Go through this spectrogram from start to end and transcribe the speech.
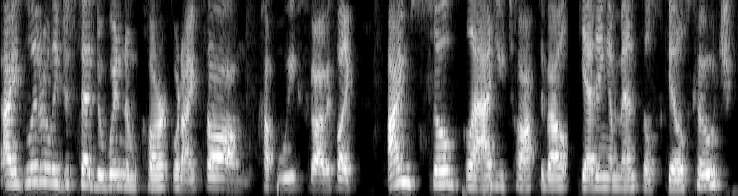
I literally just said to Wyndham Clark when I saw him a couple weeks ago, I was like, I'm so glad you talked about getting a mental skills coach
